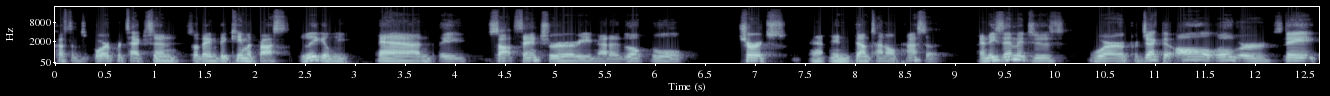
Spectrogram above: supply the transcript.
Customs Border Protection, so they, they came across illegally and they sought sanctuary at a local church in downtown El Paso. And these images were projected all over state,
